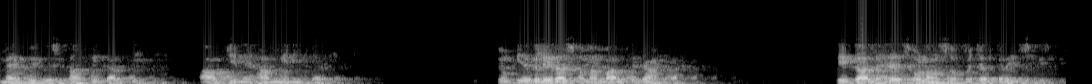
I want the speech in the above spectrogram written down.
ਮੈਂ ਕੋਈ ਗੁਸਤਾਖੀ ਕਰਤੀ। ਆਪ ਜੀ ਨੇ ਹਾਮੀ ਨਹੀਂ ਭਰੀ ਕਿਉਂਕਿ ਅਗਲੇਰਾ ਸਮਾਂ ਮਾਲਕ ਜਾਣਦਾ ਹੈ। ਇਹ ਗੱਲ ਹੈ 1675 ਈਸਵੀ।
